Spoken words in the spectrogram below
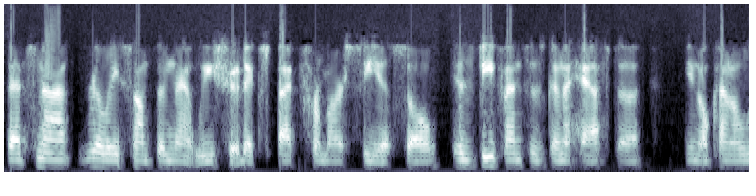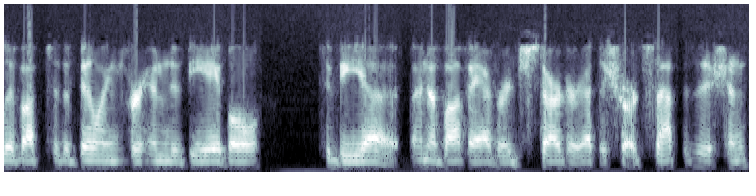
that's not really something that we should expect from Arcia. So his defense is going to have to, you know, kind of live up to the billing for him to be able to be a, an above average starter at the shortstop position.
